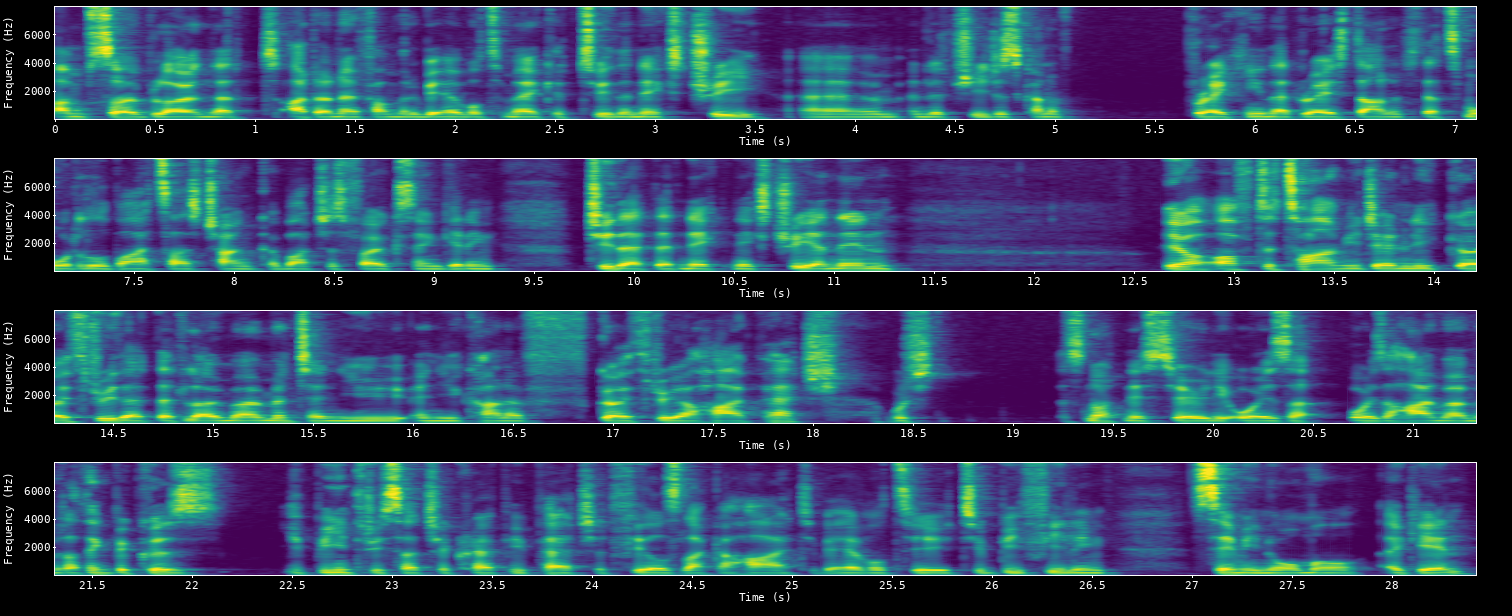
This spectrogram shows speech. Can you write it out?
I'm so blown that I don't know if I'm going to be able to make it to the next tree, um, and literally just kind of breaking that race down into that small little bite-sized chunk about just focusing, getting to that that next next tree, and then yeah, after time you generally go through that that low moment, and you and you kind of go through a high patch, which it's not necessarily always a always a high moment. I think because you've been through such a crappy patch, it feels like a high to be able to to be feeling semi-normal again.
